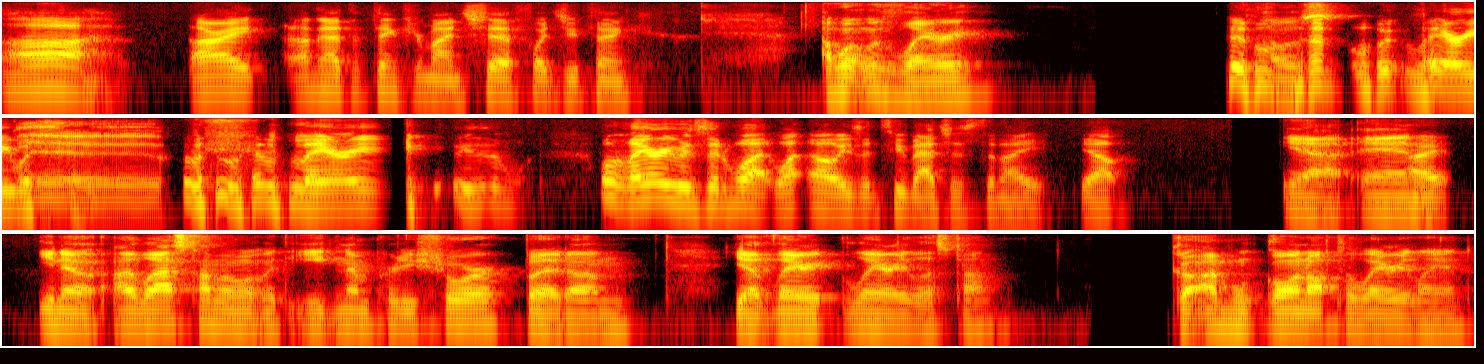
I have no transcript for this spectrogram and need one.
Uh, all right. I'm going to have to think through mine. Schiff, what'd you think? I went with Larry. was- Larry was. Larry. Well, Larry was in what? What? Oh, he's in two matches tonight. Yep. Yeah, and All right. you know, I last time I went with Eaton, I'm pretty sure, but um, yeah, Larry, Larry this time. Go, I'm going off to Larry Land.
